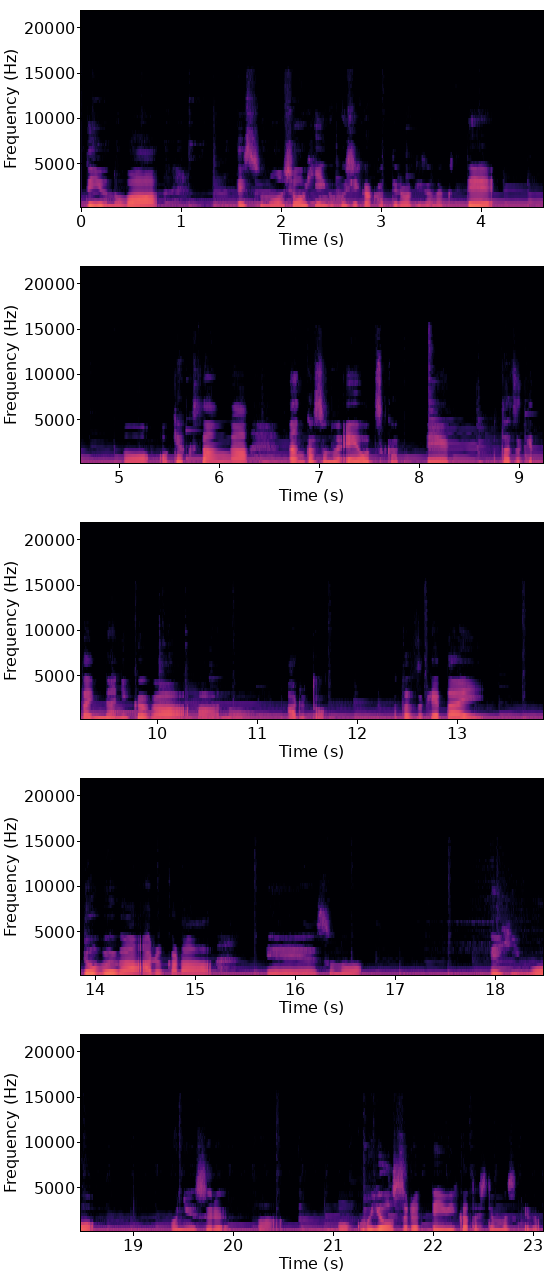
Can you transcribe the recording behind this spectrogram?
っていうのは、で、その商品が欲しいから買ってるわけじゃなくて、お客さんがなんかその絵を使って片付けたい何かが、あの、あると。片付けたいジョブがあるから、えー、その製品を購入する。まあ、雇用するっていう言い方してますけど、し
